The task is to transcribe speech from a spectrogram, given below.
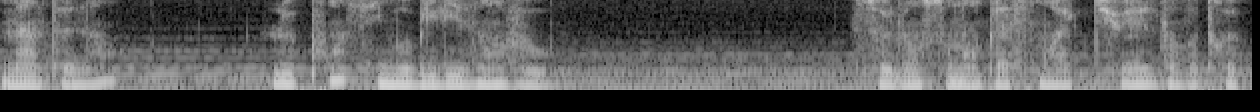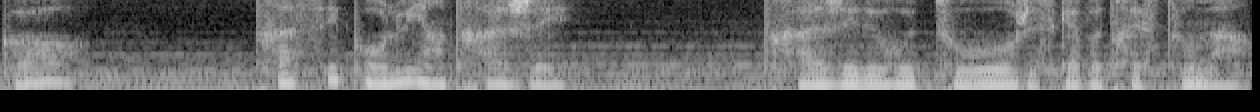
Maintenant, le point s'immobilise en vous. Selon son emplacement actuel dans votre corps, tracez pour lui un trajet trajet de retour jusqu'à votre estomac.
